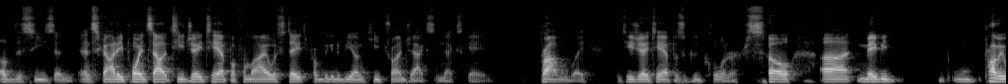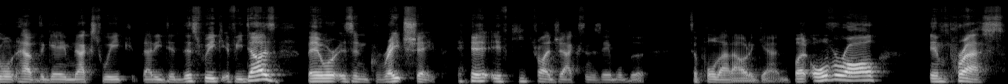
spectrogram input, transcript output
of the season. And Scotty points out TJ Tampa from Iowa State is probably going to be on Ketron Jackson next game probably. And TJ Tampa's a good corner. So uh, maybe probably won't have the game next week that he did this week. If he does, Baylor is in great shape if Ketron Jackson is able to to pull that out again. But overall, impress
